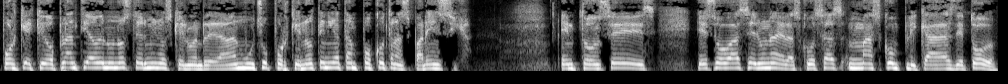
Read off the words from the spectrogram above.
porque quedó planteado en unos términos que lo enredaban mucho porque no tenía tampoco transparencia. Entonces, eso va a ser una de las cosas más complicadas de todo.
